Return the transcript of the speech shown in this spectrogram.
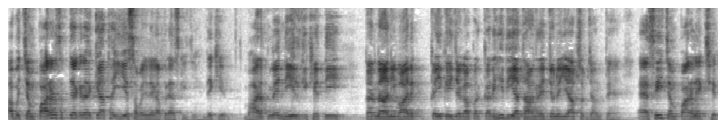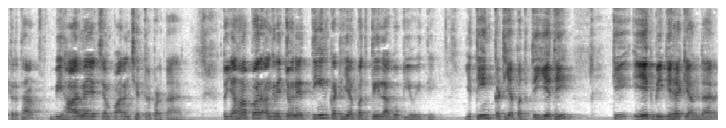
अब चंपारण सत्याग्रह क्या था, ये समझने का प्रयास कीजिए। देखिए, भारत में नील की खेती करना अनिवार्य कई कई जगह पर कर ही दिया था, अंग्रेज़ों ने, ये आप सब जानते हैं। ऐसे ही चंपारण एक क्षेत्र था, बिहार में ये चंपारण क्षेत्र पड़ता है। तो यहाँ पर अंग्रेज़ों ने तीन कठिया पद्धति लागू की हुई थी। ये तीन कठिया पद्धति ये थी कि एक बीघे के अंदर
